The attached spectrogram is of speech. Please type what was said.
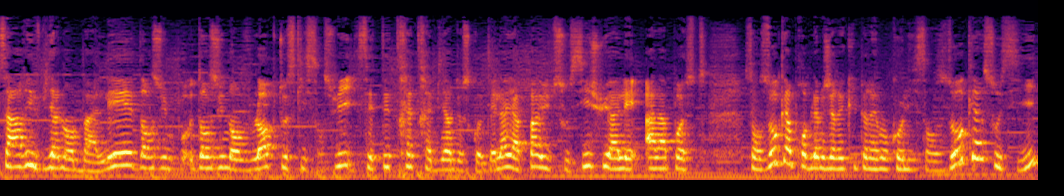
Ça arrive bien emballé, dans une, dans une enveloppe, tout ce qui s'ensuit. C'était très très bien de ce côté-là, il n'y a pas eu de souci. Je suis allée à la poste sans aucun problème, j'ai récupéré mon colis sans aucun souci.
